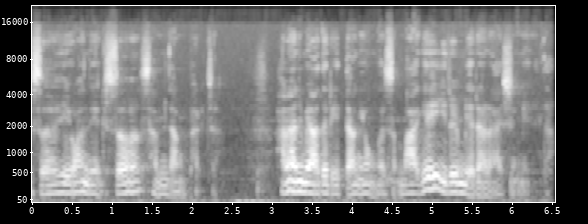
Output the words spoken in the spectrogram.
그래서 요한일서 3장 8절. 하나님의 아들이 이 땅에 온 것은 마귀의 일을 멸하라 하십니다.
